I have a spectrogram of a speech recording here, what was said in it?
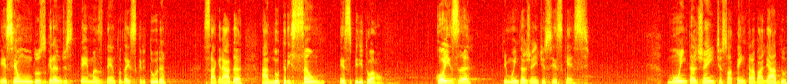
esse é um dos grandes temas dentro da Escritura sagrada, a nutrição espiritual. Coisa que muita gente se esquece. Muita gente só tem trabalhado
